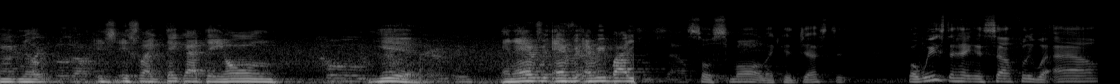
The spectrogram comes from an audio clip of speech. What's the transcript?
You know, it's it's like they got their own, Yeah. and every every everybody. So small and congested. But we used to hang in South Philly with Al,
